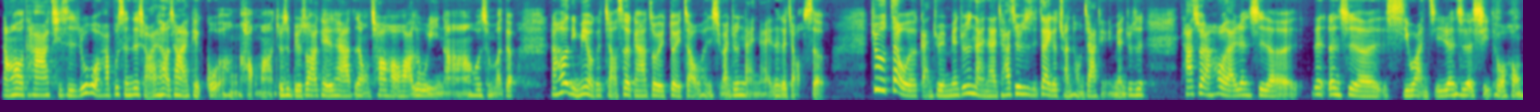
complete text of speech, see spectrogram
然后他其实，如果他不生这小孩，他好像还可以过得很好嘛。就是比如说，他可以参加这种超豪华露营啊，或什么的。然后里面有个角色跟他作为对照，我很喜欢，就是奶奶那个角色。就在我的感觉里面，就是奶奶她就是在一个传统家庭里面，就是她虽然后来认识了认认识了洗碗机，认识了洗脱烘，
